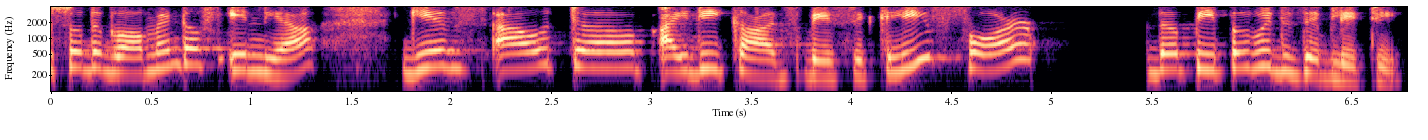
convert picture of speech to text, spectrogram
So the government of india gives out uh, id cards basically for the people with disability.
